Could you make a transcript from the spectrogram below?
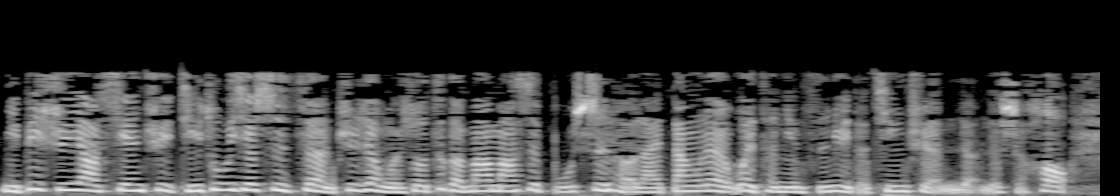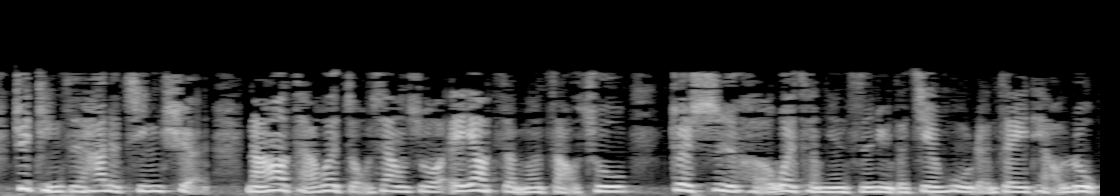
你必须要先去提出一些事证，去认为说这个妈妈是不适合来担任未成年子女的。侵权人的时候，去停止他的侵权，然后才会走向说，哎，要怎么找出最适合未成年子女的监护人这一条路。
